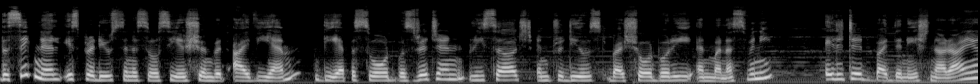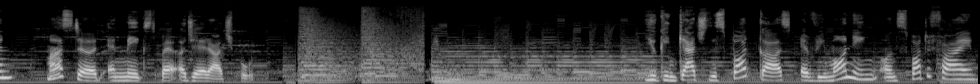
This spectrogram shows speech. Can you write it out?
The Signal is produced in association with IVM. The episode was written, researched, and produced by Shorbori and Manaswini, edited by Dinesh Narayan, mastered and mixed by Ajay Rajput. You can catch this podcast every morning on Spotify,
